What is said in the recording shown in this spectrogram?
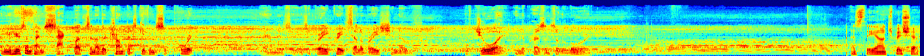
And you hear sometimes sackbuts and other trumpets giving support, and it's a, it's a great, great celebration of of joy in the presence of the Lord. As the Archbishop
